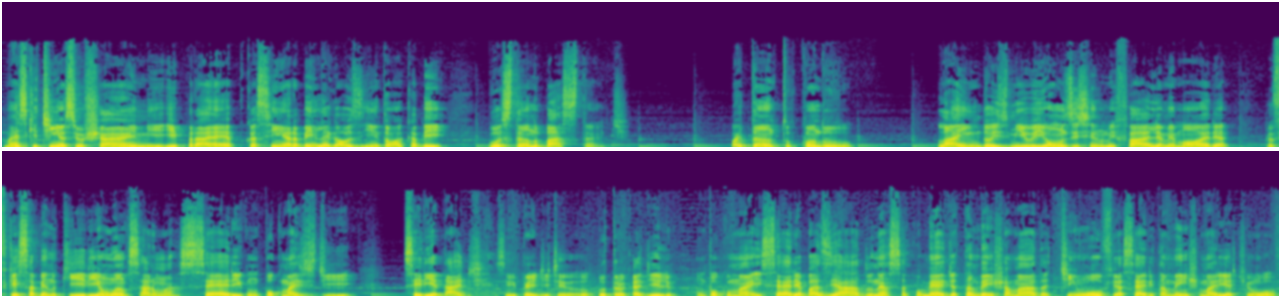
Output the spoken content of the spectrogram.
mas que tinha seu charme e para a época assim era bem legalzinha. Então acabei gostando bastante. Portanto, quando Lá em 2011, se não me falha a memória, eu fiquei sabendo que iriam lançar uma série com um pouco mais de seriedade, se me permite o, o, trocadilho, um pouco mais séria, baseado nessa comédia, também chamada Teen Wolf. A série também chamaria Teen Wolf.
